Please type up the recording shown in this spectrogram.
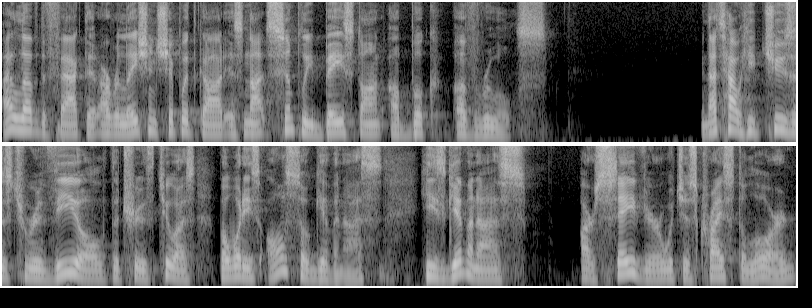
I love the fact that our relationship with God is not simply based on a book of rules. And that's how he chooses to reveal the truth to us. But what he's also given us, he's given us our Savior, which is Christ the Lord,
